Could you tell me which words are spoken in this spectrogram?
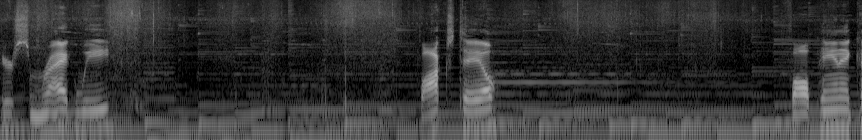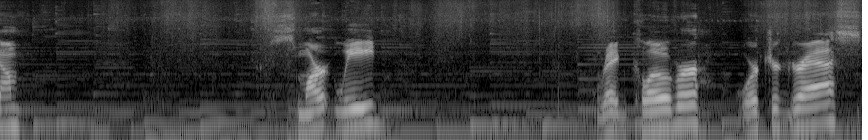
here's some ragweed, foxtail, fall panicum, smartweed, red clover, orchard grass,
